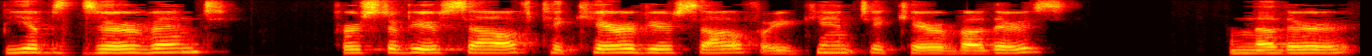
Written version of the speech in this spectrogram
be observant, first of yourself, take care of yourself, or you can't take care of others. Another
